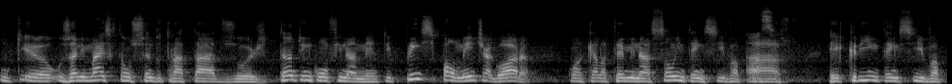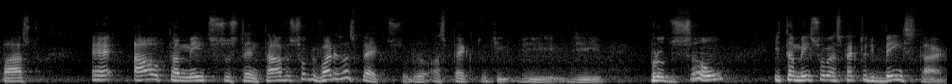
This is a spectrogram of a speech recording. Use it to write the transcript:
o que, eh, os animais que estão sendo tratados hoje, tanto em confinamento e principalmente agora, com aquela terminação intensiva a ah, pasto, ah, recria intensiva a pasto, é altamente sustentável sobre vários aspectos, sobre o aspecto de, de, de produção e também sobre o aspecto de bem-estar.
